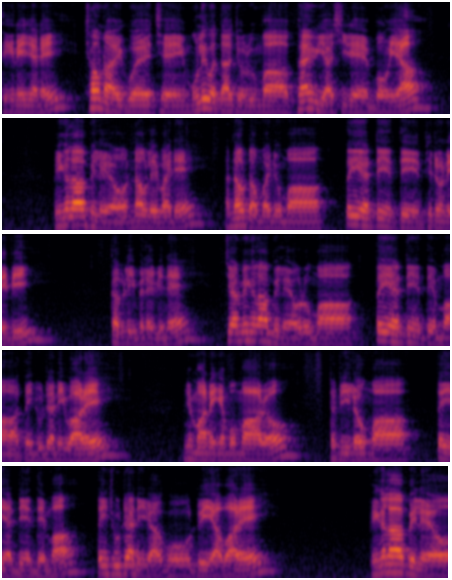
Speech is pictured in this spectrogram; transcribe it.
ဒီကနေ့ညနေ6နာရီခွဲအချိန်မိုးလေဝသကြိုရူမှာဖမ်းယူရရှိတဲ့ပုံရမင်္ဂလာပင်လယ်ရောနောက်လေပိုင်းနဲ့အနောက်တောင်ပိုင်းတို့မှာတည့်ရတင့်အင့်ဖြစ်ထွန်းနေပြီးကပလီပင်လယ်ပြင်နဲ့ကြံမင်္ဂလာပင်လယ်ရောတို့မှာတည့်ရတင့်အင့်မှာတင်ထူတက်နေပါတယ်မြန်မာနိုင်ငံပေါ်မှာတော့တပြည်လုံးမှာတည့်ရတင့်အင့်မှာတင်ထူတက်နေတာကိုတွေ့ရပါတယ်မင်္ဂလာပင်လယ်ရော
